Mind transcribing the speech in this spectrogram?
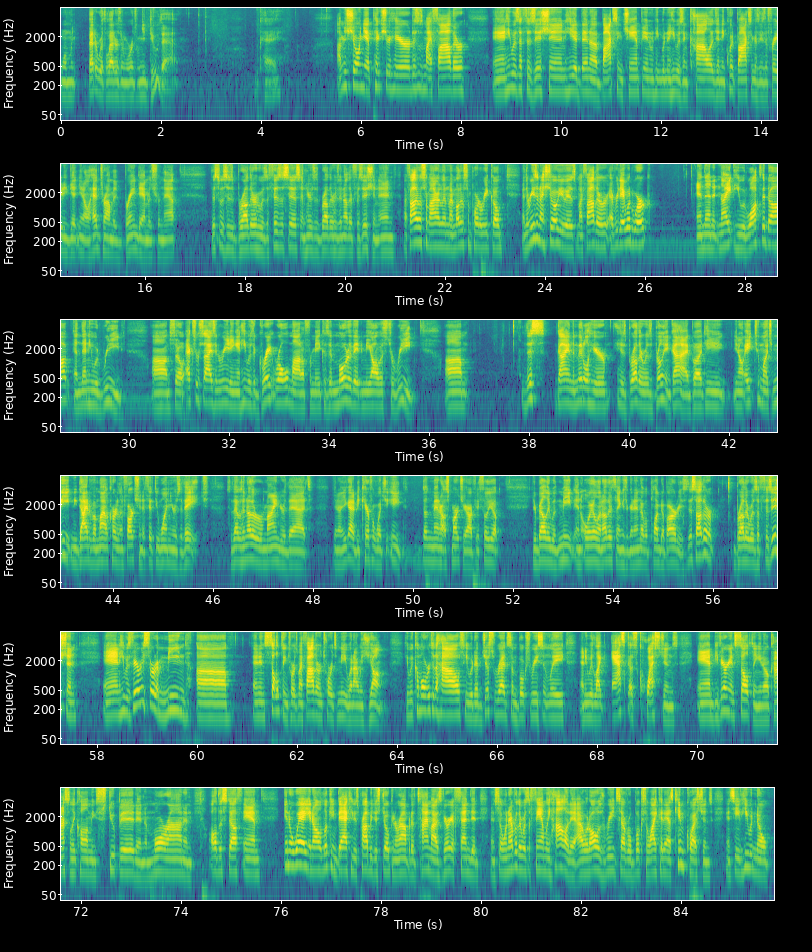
when better with letters and words when you do that. Okay. I'm just showing you a picture here. This is my father, and he was a physician. He had been a boxing champion when he, when he was in college, and he quit boxing because he's afraid he'd get, you know, head trauma, brain damage from that. This was his brother who was a physicist, and here's his brother who's another physician. And my father was from Ireland, my mother's from Puerto Rico. And the reason I show you is my father every day would work, and then at night he would walk the dog, and then he would read. Um, so exercise and reading, and he was a great role model for me because it motivated me always to read. Um, this guy in the middle here, his brother was a brilliant guy, but he, you know, ate too much meat and he died of a myocardial infarction at 51 years of age. So that was another reminder that, you know, you got to be careful what you eat. It doesn't matter how smart you are. If you fill you up your belly with meat and oil and other things, you're going to end up with plugged up arteries. This other brother was a physician and he was very sort of mean uh, and insulting towards my father and towards me when I was young. He would come over to the house, he would have just read some books recently, and he would like ask us questions and be very insulting, you know, constantly calling me stupid and a moron and all this stuff. And in a way, you know, looking back, he was probably just joking around, but at the time I was very offended. And so whenever there was a family holiday, I would always read several books so I could ask him questions and see if he would know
